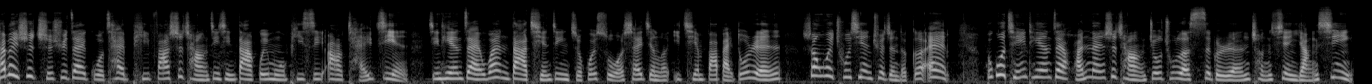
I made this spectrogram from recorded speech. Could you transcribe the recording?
台北市持续在果菜批发市场进行大规模 PCR 裁检，今天在万大前进指挥所筛检了一千八百多人，尚未出现确诊的个案。不过前一天在环南市场揪出了四个人呈现阳性，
